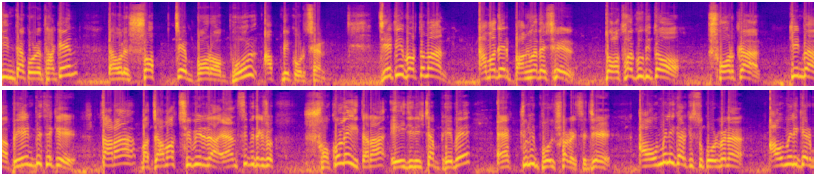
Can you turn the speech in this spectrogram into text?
চিন্তা করে থাকেন তাহলে সবচেয়ে বড় ভুল আপনি করছেন। যেটি বর্তমান আমাদের বাংলাদেশের তথাকথিত সরকার কিংবা বিএনপি থেকে তারা বা জামাত শিবিররা, এনসিপি থেকে সকলেই তারা এই জিনিসটা ভেবে অ্যাকচুয়ালি বৈশা রয়েছে যে আওয়ামী লীগ আর কিছু করবে না। আওয়ামী লীগের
